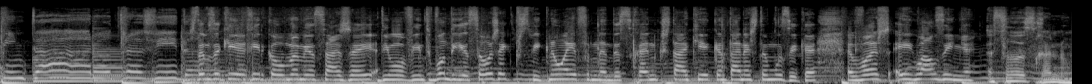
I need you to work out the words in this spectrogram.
pintar outra vida. Estamos aqui a rir com uma mensagem de um ouvinte. Bom dia, só hoje é que percebi que não é a Fernanda Serrano que está aqui a cantar nesta música. A voz é igualzinha. A Fernanda Serrano.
